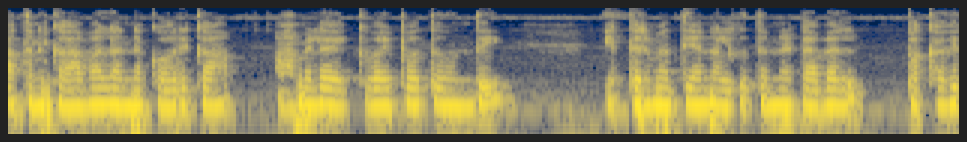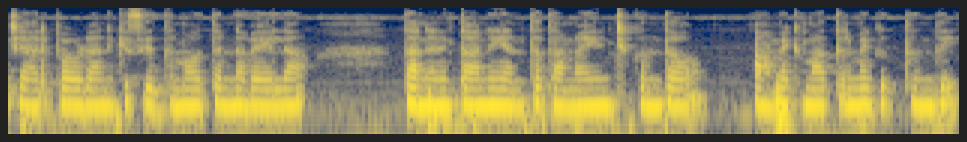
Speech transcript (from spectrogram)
అతను కావాలన్న కోరిక ఆమెలో ఎక్కువైపోతూ ఉంది. ఇద్దరి మధ్య నలుగుతున్న టవల్ పక్కకి జారిపోవడానికి సిద్ధమవుతున్న వేళ తనని తాను ఎంత తమాయించుకుందో ఆమెకు మాత్రమే గుర్తుంది.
